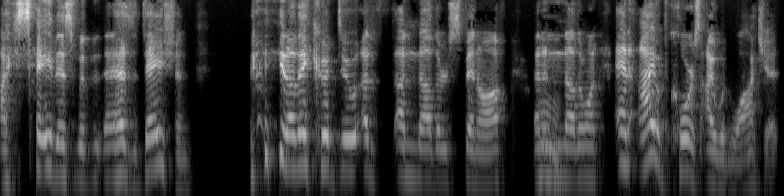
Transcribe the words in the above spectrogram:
i say this with hesitation you know they could do a, another spin-off and Hmm. another one and i of course i would watch it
